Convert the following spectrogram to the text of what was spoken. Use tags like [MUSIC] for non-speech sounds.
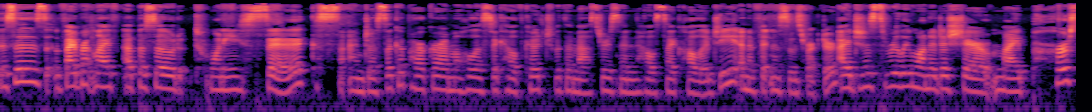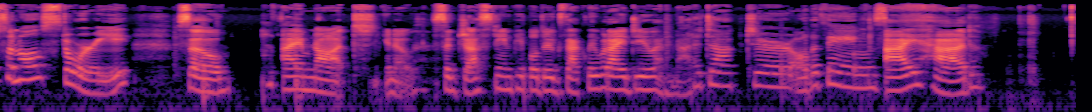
This is Vibrant Life episode 26. I'm Jessica Parker. I'm a holistic health coach with a master's in health psychology and a fitness instructor. I just really wanted to share my personal story. So, I am not, you know, suggesting people do exactly what I do. I'm not a doctor, all the things. I had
